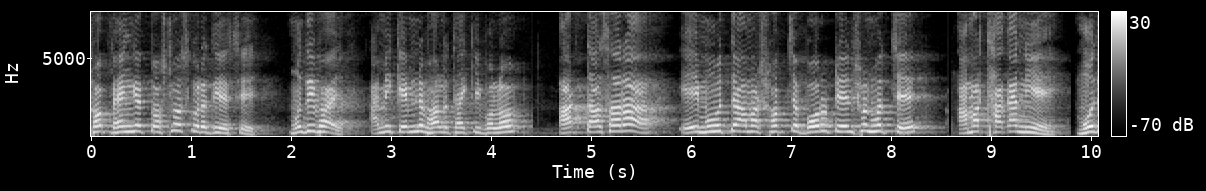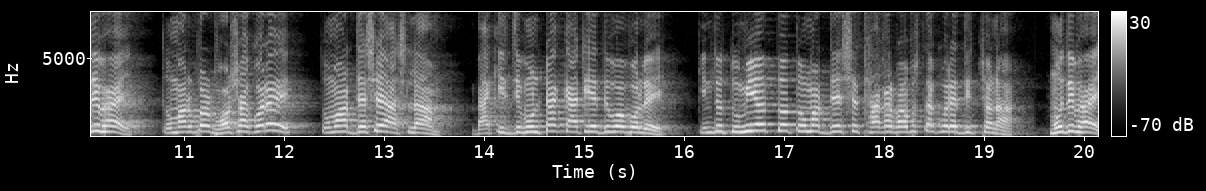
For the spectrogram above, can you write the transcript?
সব ভেঙে তছনছ করে দিয়েছে। মোদি ভাই, আমি কেমনে ভালো থাকি বলো? আর তাছাড়া এই মুহূর্তে আমার সবচেয়ে বড় টেনশন হচ্ছে আমার থাকা নিয়ে। মোদি ভাই, তোমার উপর ভরসা করে তোমার দেশে আসলাম। বাকি জীবনটা কাটিয়ে দেব বলে। কিন্তু তুমিও তো তোমার দেশে থাকার ব্যবস্থা করে দিচ্ছ না। মোদি ভাই,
